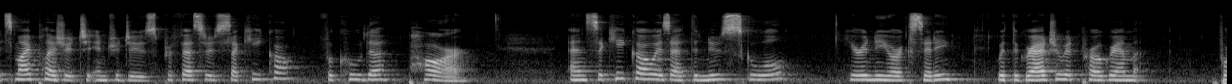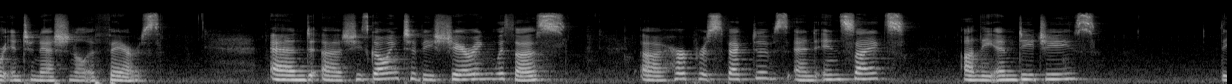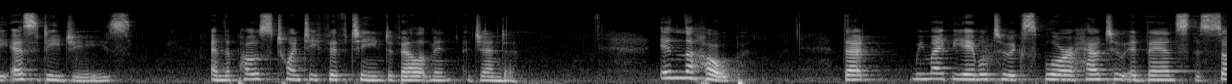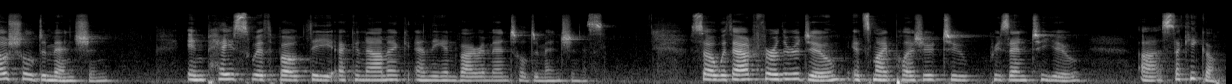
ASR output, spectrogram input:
It's my pleasure to introduce Professor Sakiko Fukuda Parr. And Sakiko is at the New School here in New York City with the Graduate Program for International Affairs. And uh, she's going to be sharing with us uh, her perspectives and insights on the MDGs, the SDGs, and the post 2015 development agenda. In the hope that we might be able to explore how to advance the social dimension in pace with both the economic and the environmental dimensions. So without further ado, it's my pleasure to present to you uh, Sakiko.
